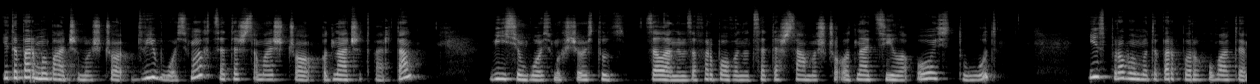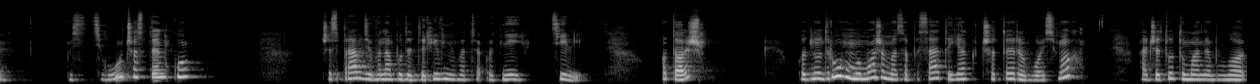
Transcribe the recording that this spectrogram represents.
І тепер ми бачимо, що 2 восьмих це те ж саме, що 1 четверта. 8 восьмих, що ось тут зеленим зафарбовано, це те ж саме, що 1 ціла ось тут. І спробуємо тепер порахувати ось цю частинку, чи справді вона буде дорівнювати одній цілій. Отож, одну другу ми можемо записати як 4 восьмих, адже тут у мене було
